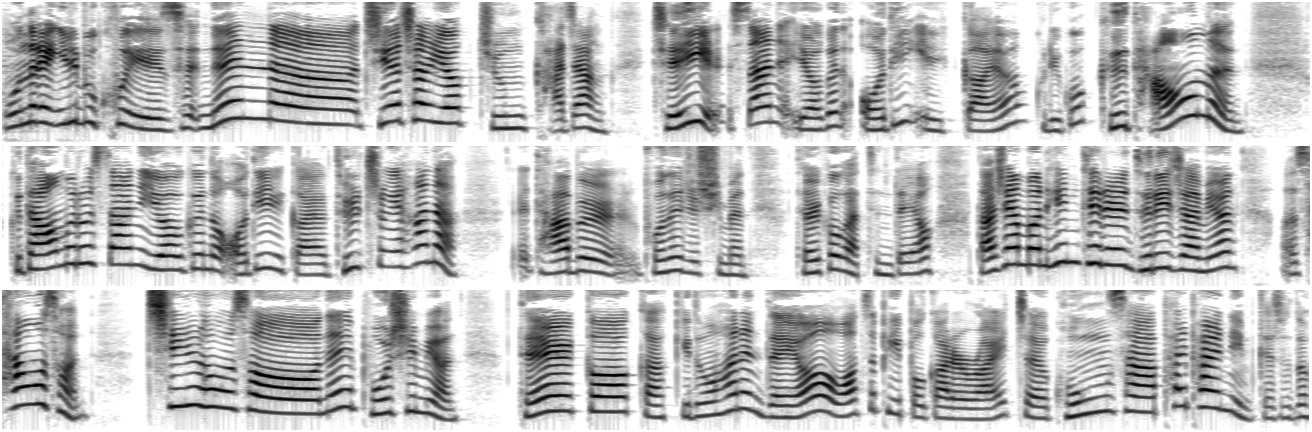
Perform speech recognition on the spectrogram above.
오늘의 일부 퀴즈는 어, 지하철역 중 가장 제일 싼 역은 어디일까요? 그리고 그 다음은 그 다음으로 싼 역은 어디일까요? 둘 중에 하나 답을 보내주시면 될 것 같은데요. 다시 한번 힌트를 드리자면 4호선, 7호선에 보시면 될 것 같기도 하는데요. Lots of people got it right. 0488님께서도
